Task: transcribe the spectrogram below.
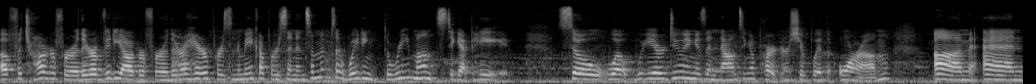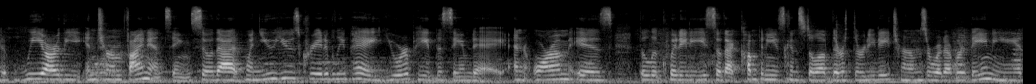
a photographer they're a videographer they're a hair person a makeup person and sometimes they're waiting 3 months to get paid so what we are doing is announcing a partnership with Aurum, um, and we are the interim financing, so that when you use Creatively Pay, you are paid the same day. And Aurum is the liquidity, so that companies can still have their 30-day terms or whatever they need,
